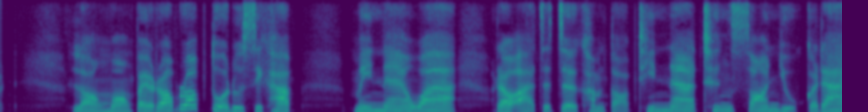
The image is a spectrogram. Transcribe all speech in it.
ชน์ ลองมองไปรอบๆ ตัวดูสิครับ ไม่แน่ว่าเราอาจจะเจอคำตอบที่น่าทึ่งซ่อนอยู่ก็ได้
